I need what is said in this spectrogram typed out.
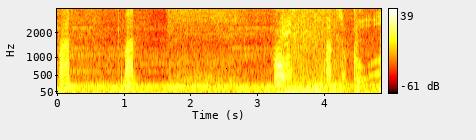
Come on. Come on. Oh, I'm so cool.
